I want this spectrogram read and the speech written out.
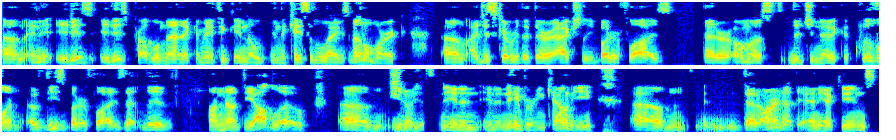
Um, and it, it is it is problematic. I mean, I think in the in the case of the Lange's metalmark, um, I discovered that there are actually butterflies that are almost the genetic equivalent of these butterflies that live on Mount Diablo, um, you know, just in a, in a neighboring county um, that aren't at the Antioch Dunes,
